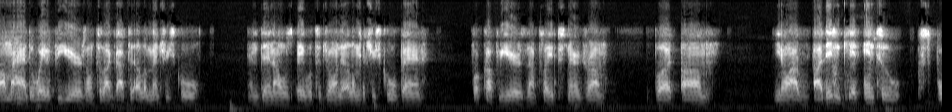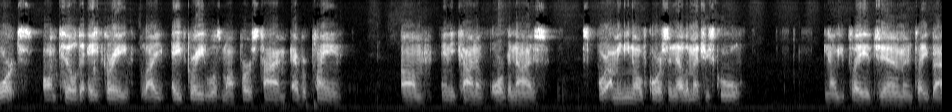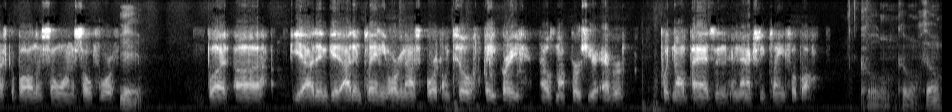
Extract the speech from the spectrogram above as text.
um, I had to wait a few years until I got to elementary school, and then I was able to join the elementary school band for a couple years, and I played the snare drum. But um, you know, I I didn't get into sports until the eighth grade. Like eighth grade was my first time ever playing um, any kind of organized sport. I mean, you know, of course, in elementary school, you know, you play at gym and play basketball and so on and so forth. Yeah. But uh, yeah, I didn't get, I didn't play any organized sport until eighth grade. That was my first year ever putting on pads and, and actually playing football. Cool, cool. So,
